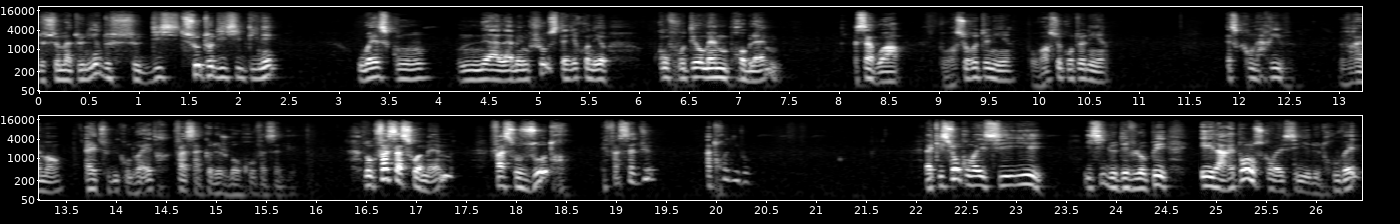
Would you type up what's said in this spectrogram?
de se maintenir, de s'autodiscipliner Ou est-ce qu'on est à la même chose, c'est-à-dire qu'on est confronté au même problème, à savoir pouvoir se retenir, pouvoir se contenir Est-ce qu'on arrive vraiment à être celui qu'on doit être face à Kodesh Baruch face à Dieu? Donc face à soi-même, face aux autres et face à Dieu, à trois niveaux. La question qu'on va essayer ici de développer et la réponse qu'on va essayer de trouver,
